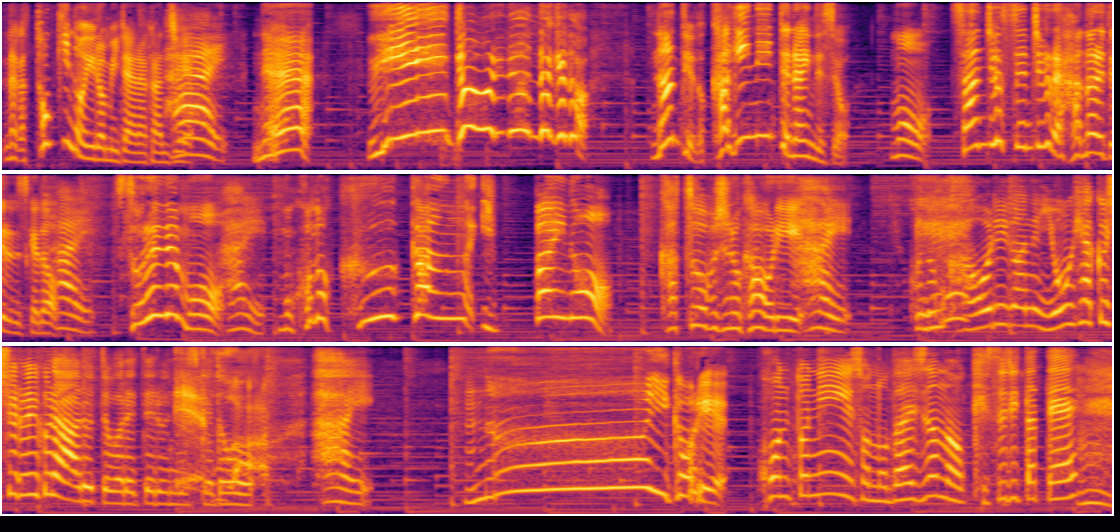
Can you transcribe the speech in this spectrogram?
なんか時の色みたいな感じ、はい。ね。えいい香りなんだけど。なんていうの鍵に入ってないんですよ。もう30センチぐらい離れてるんですけど、はい。それでも、はい。もうこの空間いっぱいの鰹節の香り。はい。この香りがね400種類ぐらいあるって言われてるんですけど、はい。なあいい香り、本当にその大事なのは削りたて、うん。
